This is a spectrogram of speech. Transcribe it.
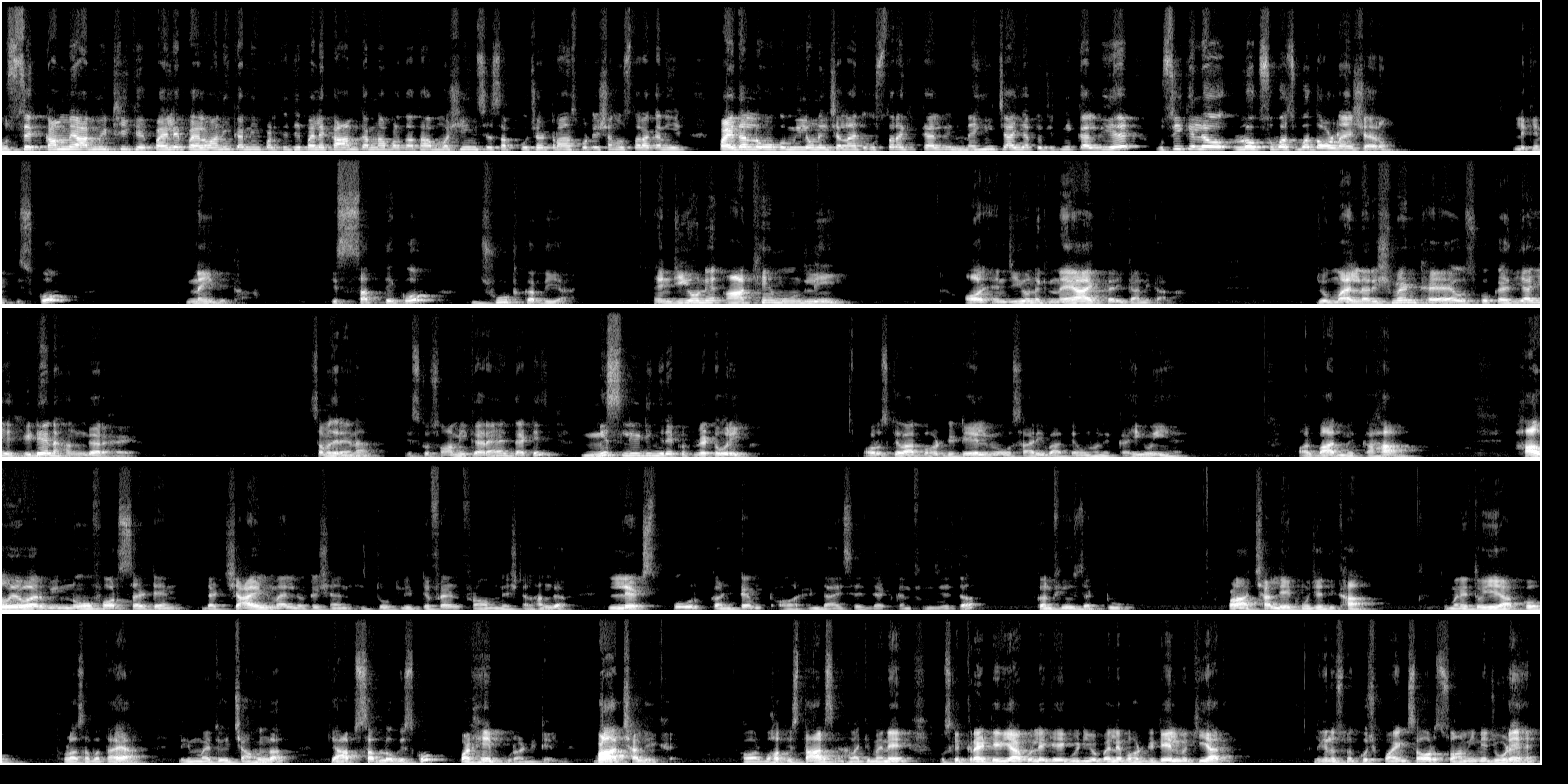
उससे कम में आदमी ठीक है। पहले पहलवानी करनी पड़ती थी, पहले काम करना पड़ता था। मशीन से सब कुछ है, ट्रांसपोर्टेशन उस तरह का नहीं है। पैदल लोगों को मीलों नहीं चलना है तो उस तरह की कैलरी नहीं चाहिए। अब तो जितनी कैलरी है, उसी के लिए लोग सुबह सुबह दौड़ रहे हैं शहरों में। लेकिन इसको नहीं देखा। इस सत्य को झूठ कर दिया एनजीओ ने आँखें मूंद ली और एनजीओ ने एक नया एक तरीका निकाला। जो माइल नरिशमेंट है, उसको कह दिया ये हिडन हंगर है। समझ रहे हैं ना? इसको स्वामी कह रहे हैं दैट इज़ मिसलीडिंग रेटोरिक और उसके बाद बहुत डिटेल में वो सारी बातें उन्होंने कही हुई हैं। और बाद में कहा however we know for certain that child malnutrition is totally different from national hunger let's pour contempt और indices that confuse the confuse the two बड़ा अच्छा लेख मुझे दिखा। तो मैंने तो ये आपको थोड़ा सा बताया, लेकिन मैं तो ये चाहूँगा कि आप सब लोग इसको पढ़ें पूरा डिटेल में। बड़ा अच्छा लेख है और बहुत विस्तार से, हालाँकि मैंने उसके क्राइटेरिया को लेके एक वीडियो पहले बहुत डिटेल में किया था, लेकिन उसमें कुछ पॉइंट्स और स्वामी ने जोड़े हैं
